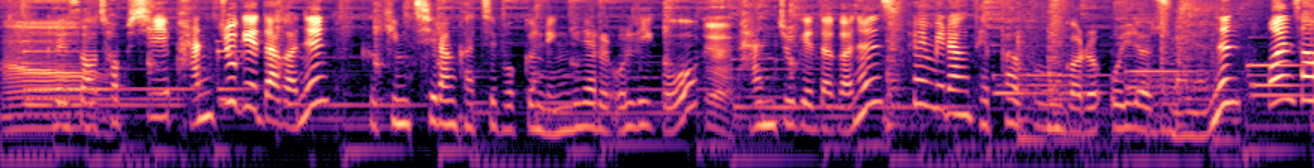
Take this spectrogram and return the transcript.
어. 그래서 접시 반쪽에다가는 그 김치랑 같이 볶은 링기네를 올리고 예. 반쪽에다가는 스팸이랑 대파 부은 거를 올려주면은 완성.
